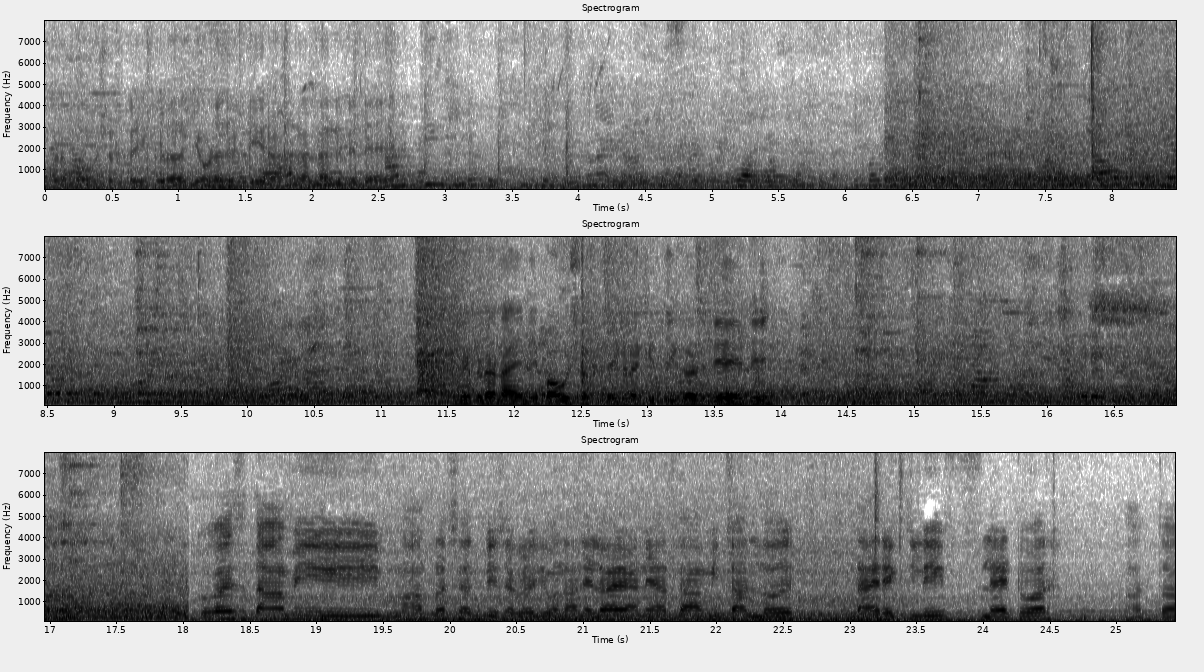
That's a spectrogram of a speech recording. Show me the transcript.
इकडं पाहू शकतो इकडं जेवणासाठी रांगा लागलेल्या आहे तुम्ही इकडं लाईनी पाहू शकता इकडं किती गर्दी आहे ती. आता आम्ही महाप्रसाद बी सगळं घेऊन आलेलो आहे आणि आता आम्ही चाललोय डायरेक्टली फ्लॅटवर आता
